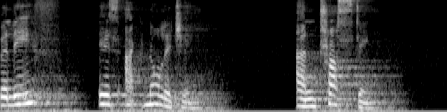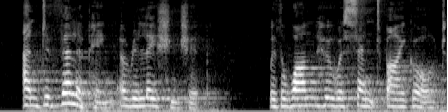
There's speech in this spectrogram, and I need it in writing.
Belief is acknowledging and trusting and developing a relationship with the one who was sent by God.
